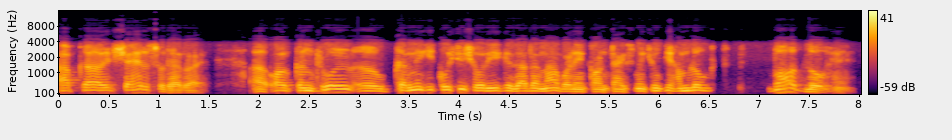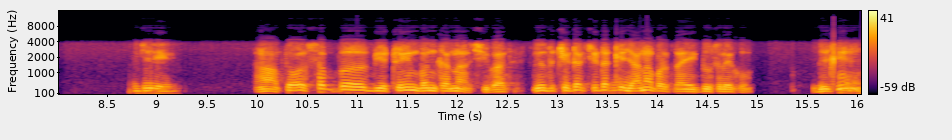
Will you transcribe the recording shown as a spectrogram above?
आपका शहर सुधर रहा है और कंट्रोल करने की कोशिश हो रही है कि ज़्यादा ना बढ़े कॉन्टैक्ट्स में क्योंकि हम लोग बहुत लोग हैं। जी। हाँ तो सब ये ट्रेन बंद करना अच्छी बात है। नहीं तो चिटक चिटक के जाना पड़ता है एक दूसरे को। देखें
